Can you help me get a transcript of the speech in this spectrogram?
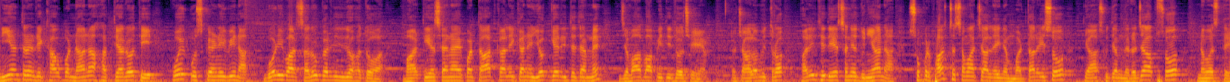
નિયંત્રણ રેખા ઉપર નાના હથિયારોથી કોઈ ઉશ્કેરણી વિના ગોળીબાર શરૂ કરી દીધો હતો. ભારતીય સેનાએ પણ તાત્કાલિક અને યોગ્ય રીતે તેમને જવાબ આપી દીધો છે. તો ચાલો મિત્રો, ફરીથી દેશ અને દુનિયાના સુપરફાસ્ટ સમાચાર લઈને મળતા રહીશો. ત્યાં સુધી અમને રજા આપશો. નમસ્તે.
